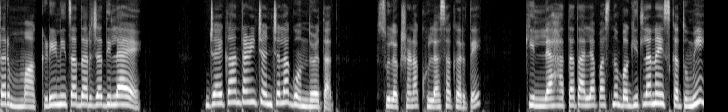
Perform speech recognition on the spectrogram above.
तर माकडिणीचा दर्जा दिलाय. जयकांत आणि चंचला गोंधळतात. सुलक्षणा खुलासा करते किल्ल्या हातात आल्यापासनं बघितला नाहीस का तुम्ही?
